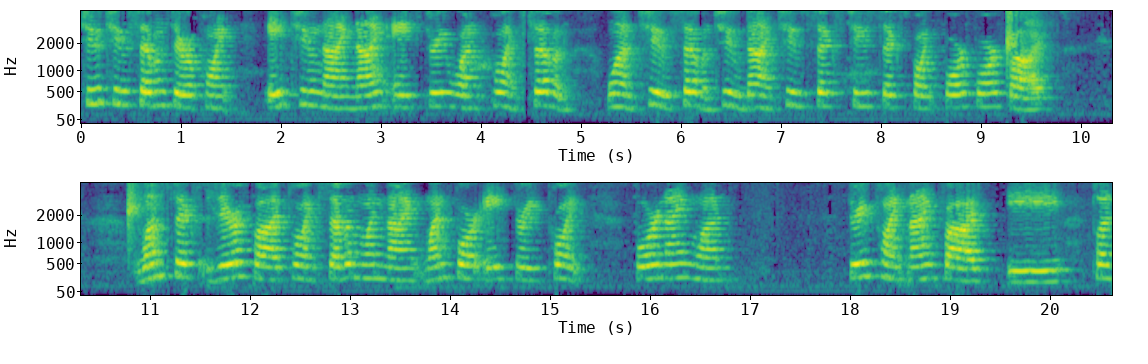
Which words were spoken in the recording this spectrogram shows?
2270.8299831.71272922626.445 1605.719.1483.491 3.95 E plus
